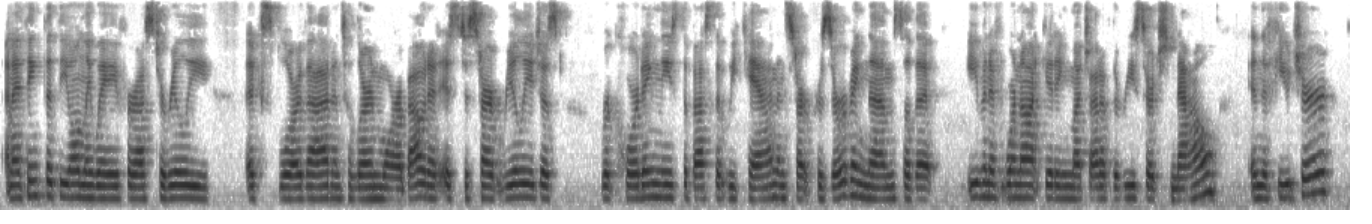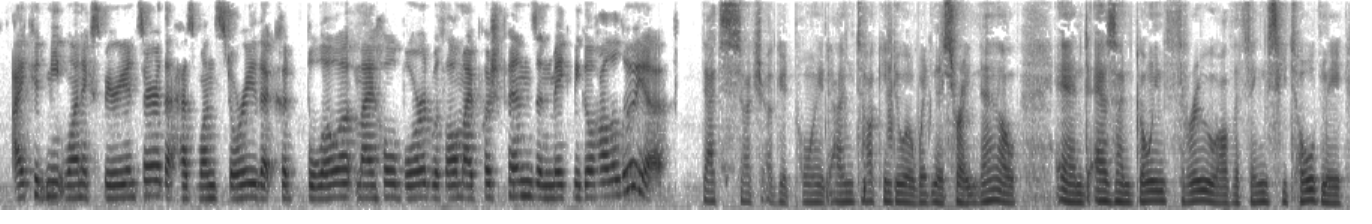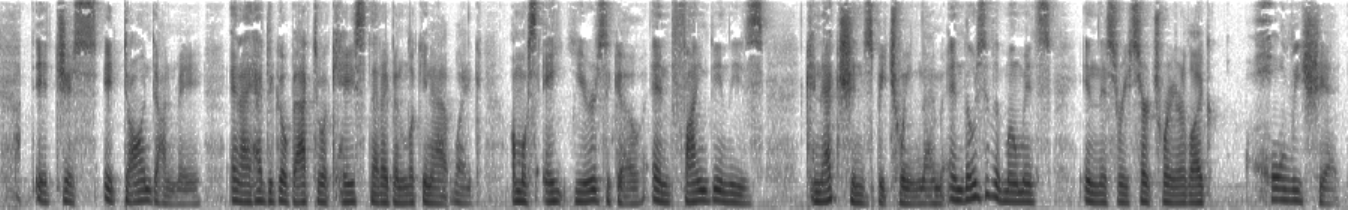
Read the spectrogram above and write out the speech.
And I think that the only way for us to really explore that and to learn more about it is to start really just recording these the best that we can and start preserving them so that even if we're not getting much out of the research now, in the future, I could meet one experiencer that has one story that could blow up my whole board with all my push pins and make me go hallelujah. That's such a good point. I'm talking to a witness right now, and as I'm going through all the things he told me, it just it dawned on me, and I had to go back to a case that I've been looking at like almost 8 years ago and finding these connections between them. And those are the moments in this research where you're like, holy shit.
